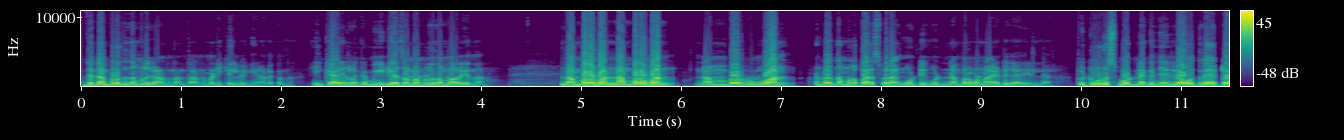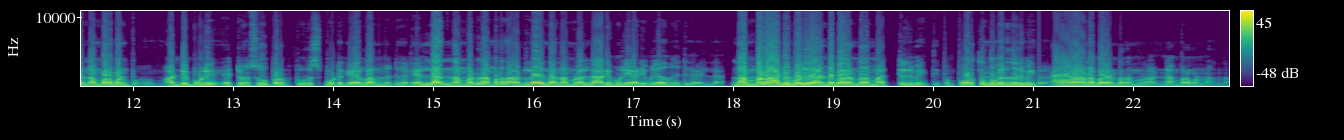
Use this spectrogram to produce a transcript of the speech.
ദിനം പ്രതി നമ്മൾ കാണുന്ന എന്താണ് മെഡിക്കൽ വിങ് നടക്കുന്നത്? ഈ കാര്യങ്ങളൊക്കെ മീഡിയാസ് സൗണ്ടോണ്ടല്ലോ നമ്മൾ അറിയുന്നത്. Number one number one number one നമ്മൾ പരസ്പരം അങ്ങോട്ടും ഇങ്ങോട്ടും നമ്പർ വൺ ആയിട്ട് കാര്യമില്ല. ഇപ്പോൾ ടൂറിസ്റ്റ് സ്പോട്ടിനൊക്കെ ഞാൻ ലോകത്തിലെ ഏറ്റവും നമ്പർ വൺ അടിപൊളി ഏറ്റവും സൂപ്പർ ടൂറിസ്റ്റ് സ്പോട്ട് കേരളം എന്ന് പറഞ്ഞിട്ട് കാര്യം എല്ലാം നമ്മുടെ നമ്മുടെ നാട്ടിലെ എല്ലാം നമ്മളെല്ലാം അടിപൊളി അടിപൊളി അത് പറഞ്ഞിട്ട് കാര്യമില്ല. നമ്മൾ അടിപൊളിയാണ്ട് പറയേണ്ടത് മറ്റൊരു വ്യക്തി. ഇപ്പം പുറത്തുനിന്ന് വരുന്ന ഒരു വ്യക്തി. അയാളാണ് പറയേണ്ടത് നമ്മൾ നമ്പർ വൺ ആണ്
